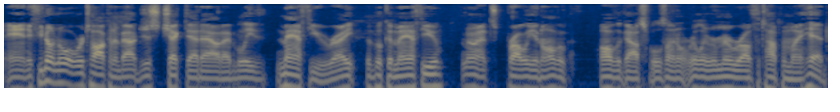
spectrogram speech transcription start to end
And if you don't know what we're talking about, just check that out. I believe Matthew, right? The book of Matthew. No, that's probably in all the all the gospels. I don't really remember off the top of my head,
